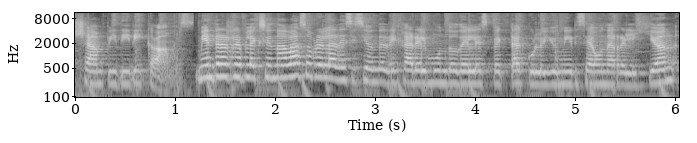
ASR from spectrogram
Shampy Diddy Combs. Mientras reflexionaba sobre la decisión de dejar el mundo del espectáculo y unirse a una religión,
